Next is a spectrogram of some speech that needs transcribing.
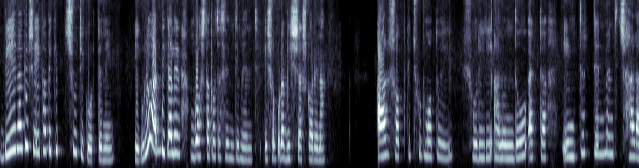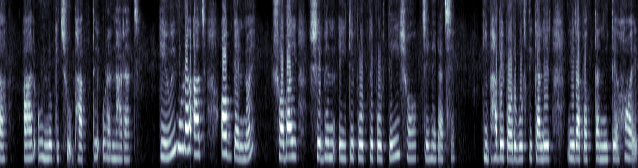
বিয়ের আগে সেইভাবে কিচ্ছুটি করতে নেই। এগুলো আদিকালের বস্তা পচা সেন্টিমেন্ট এসব ওরা বিশ্বাস করে না। আর সব কিছুর মতোই শরীরী আনন্দও একটা এন্টারটেনমেন্ট ছাড়া আর অন্য কিছু ভাবতে ওরা নারাজ। কেউই ওরা আজ অজ্ঞান নয়। সবাই সেভেন এইটে পড়তে পড়তেই সব জেনে গেছে। কীভাবে পরবর্তীকালের নিরাপত্তা নিতে হয়,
